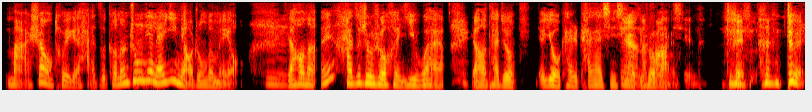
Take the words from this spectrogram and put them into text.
马上退给孩子，可能中间连一秒钟都没有。嗯。然后呢，哎，孩子这个时候很意外啊，然后他就又开始开开心心的，比如说玩。对 对，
